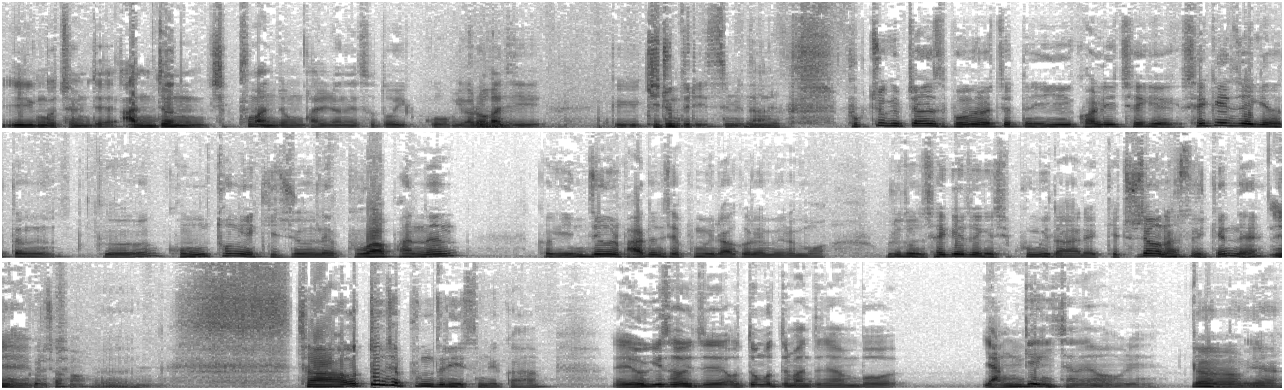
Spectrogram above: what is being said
이런 것처럼 이제 안전 식품 안전 관련해서도 있고 여러 가지 그 기준들이 있습니다. 음, 북쪽 입장에서 보면 어쨌든 이 관리 체계 세계적인 어떤 그 공통의 기준에 부합하는 거기 인증을 받은 제품이라 그러면은 뭐 우리도 세계적인 식품이다 이렇게 주장을 할 수 있겠네. 예, 그렇죠. 예. 자, 어떤 제품들이 있습니까? 예, 여기서 이제 어떤 것들 만드냐면 뭐 양갱 있잖아요, 우리. 어, 어, 예.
